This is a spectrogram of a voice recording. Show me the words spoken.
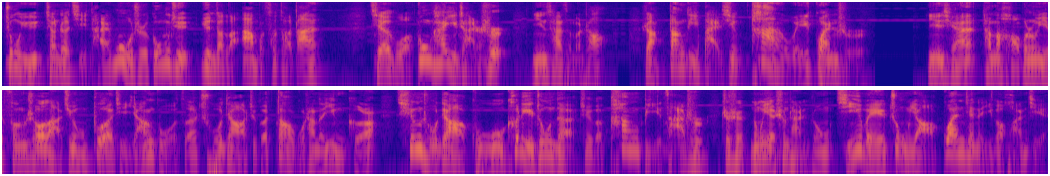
终于将这几台木质工具运到了阿姆斯特丹，结果公开一展示，您猜怎么着？让当地百姓叹为观止。以前他们好不容易丰收了，就用簸箕、羊骨子除掉这个稻谷上的硬壳，清除掉谷物颗粒中的这个糠秕杂质，这是农业生产中极为重要关键的一个环节。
